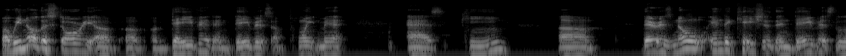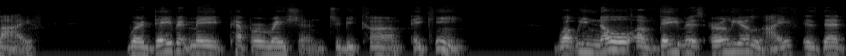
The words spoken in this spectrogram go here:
But we know the story of, of, of David and David's appointment as king. Um, there is no indication in David's life where David made preparation to become a king. What we know of David's earlier life is that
